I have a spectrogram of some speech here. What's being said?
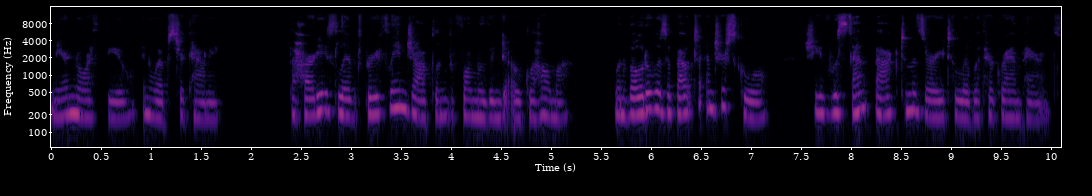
near Northview in Webster County. The Hardys lived briefly in Joplin before moving to Oklahoma. When Voda was about to enter school, she was sent back to Missouri to live with her grandparents.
